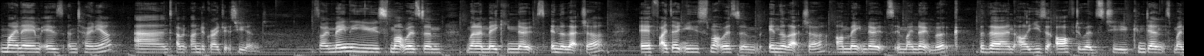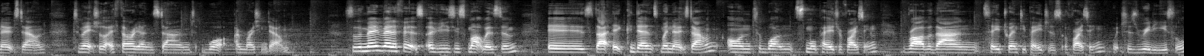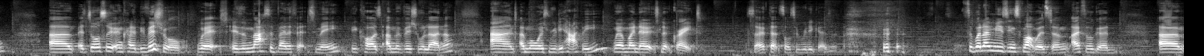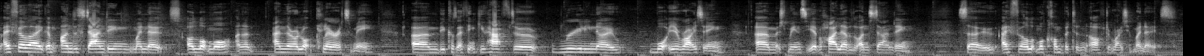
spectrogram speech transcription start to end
My name is Antonia and I'm an undergraduate student. So I mainly use Smart Wisdom when I'm making notes in the lecture. If I don't use Smart Wisdom in the lecture, I'll make notes in my notebook, but then I'll use it afterwards to condense my notes down to make sure that I thoroughly understand what I'm writing down. So the main benefits of using Smart Wisdom is that it condensed my notes down onto one small page of writing rather than say 20 pages of writing, which is really useful. Um, it's also incredibly visual, which is a massive benefit to me because I'm a visual learner and I'm always really happy when my notes look great. So that's also really good. so when I'm using Smart Wisdom, I feel good. Um, I feel like I'm understanding my notes a lot more and, and they're a lot clearer to me um, because I think you have to really know what you're writing, um, which means you have a high level of understanding. So I feel a lot more competent after writing my notes.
